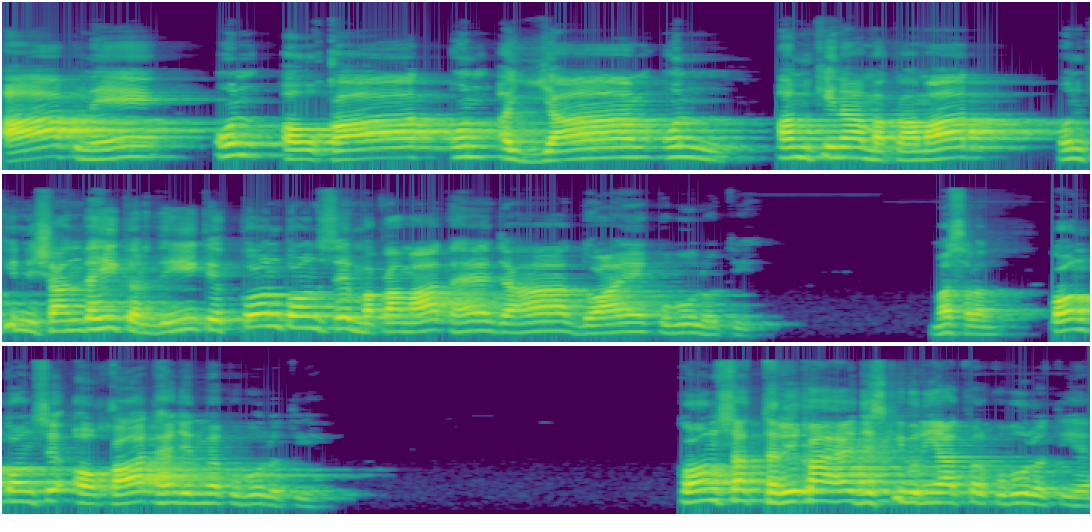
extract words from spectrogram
آپ نے ان اوقات، ان ایام، ان امکنہ مقامات، ان کی نشاندہی کر دی کہ کون کون سے مقامات ہیں جہاں دعائیں قبول ہوتی ہیں۔ مثلاً، کون کون سے اوقات ہیں جن میں قبول ہوتی ہے کون سا طریقہ ہے جس کی بنیاد پر قبول ہوتی ہے؟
